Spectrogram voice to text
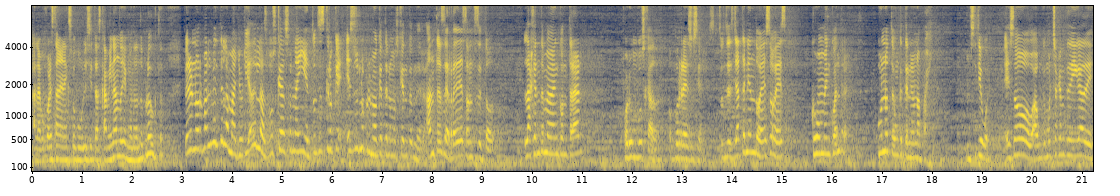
a lo mejor están en Expo Publicitas caminando y encontrando producto, pero normalmente la mayoría de las búsquedas son ahí. Entonces creo que eso es lo primero que tenemos que entender. Antes de redes, antes de todo. La gente me va a encontrar por un buscador o por redes sociales. Entonces ya teniendo eso es cómo me encuentran. Uno, tengo que tener una página, un sitio web. Eso, aunque mucha gente diga de,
